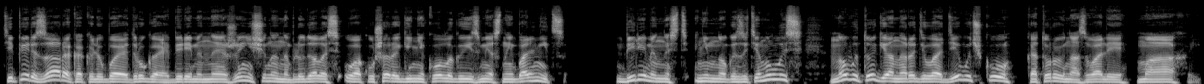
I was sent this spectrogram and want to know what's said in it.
Теперь Зара, как и любая другая беременная женщина, наблюдалась у акушера-гинеколога из местной больницы. Беременность немного затянулась, но в итоге она родила девочку, которую назвали Маахой.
